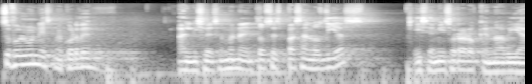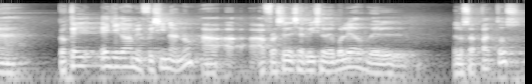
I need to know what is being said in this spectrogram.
Eso fue el lunes, me acordé, al inicio de semana. Entonces pasan los días y se me hizo raro que no había... Porque he llegado a mi oficina, ¿no? A, ofrecer el servicio de boleado de los zapatos.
